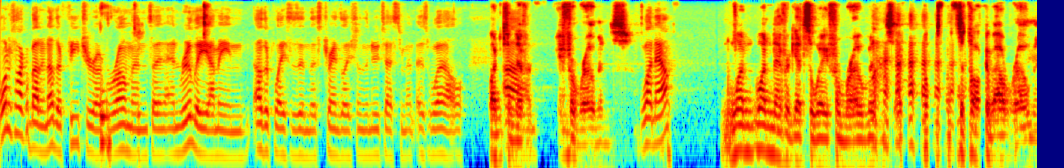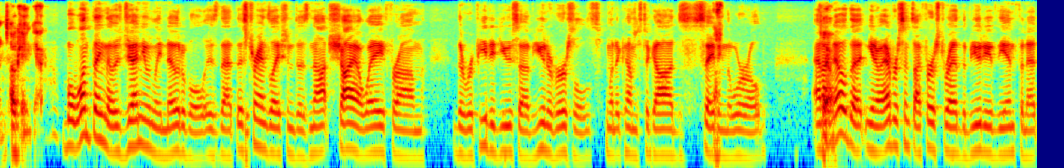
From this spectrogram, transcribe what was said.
All right. I want to talk about another feature of Romans, and, and really, I mean, other places in this translation of the New Testament as well. One can um, never from Romans. What now? one one never gets away from Romans. wants to talk about Romans. Okay, yeah. But one thing that was genuinely notable is that this translation does not shy away from the repeated use of universals when it comes to God's saving the world. And yeah. I know that, you know, ever since I first read The Beauty of the Infinite,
